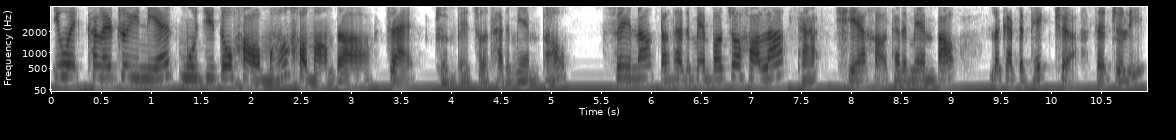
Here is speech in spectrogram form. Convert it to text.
因为看来这一年母鸡都好忙好忙的，在准备做它的面包。所以呢，当他的面包做好了，他切好他的面包。Look at the picture，在这里，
